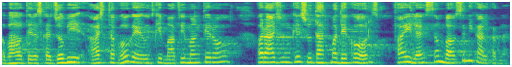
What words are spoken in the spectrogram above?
अभाव तिरस्कार जो भी आज तक हो गए उसकी माफ़ी मांगते रहो और आज उनके शुद्धात्मा देखो और फ़ाइल है संभाव से निकाल करना है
